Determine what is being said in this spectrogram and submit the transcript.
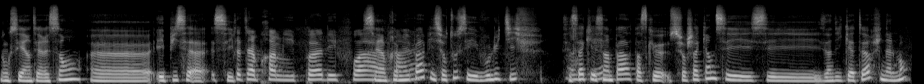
Donc c'est intéressant. Euh, et puis c'est. Un premier pas des fois. C'est un premier pas, puis surtout c'est évolutif. C'est ça qui est sympa parce que sur chacun de ces, indicateurs finalement,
